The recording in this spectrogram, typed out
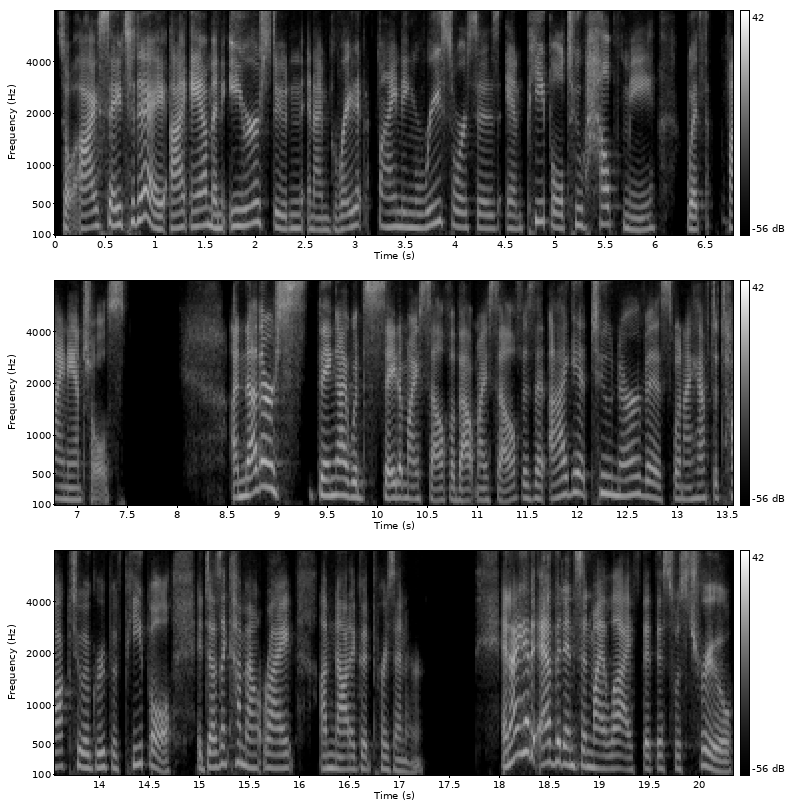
So I say today, I am an eager student and I'm great at finding resources and people to help me with financials. Another thing I would say to myself about myself is that I get too nervous when I have to talk to a group of people. It doesn't come out right. I'm not a good presenter. And I had evidence in my life that this was true.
